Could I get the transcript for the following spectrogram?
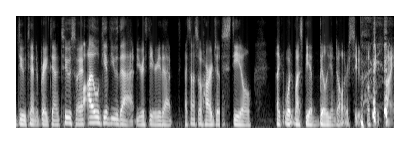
do tend to break down too. So I, I will give you that, your theory that it's not so hard to steal like what must be a billion dollar suit. Okay, fine.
